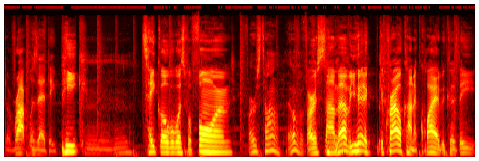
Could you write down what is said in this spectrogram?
The Roc was at their peak. Mm-hmm. Takeover was performed. First time ever. First time ever. You hear the, the crowd kind of quiet because they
